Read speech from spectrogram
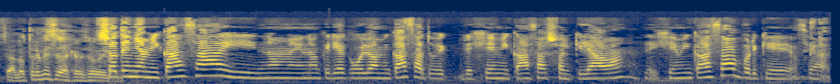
O sea, los tres meses ejerció Yo tenía mi casa y no me no quería que vuelva a mi casa, tuve, dejé mi casa, yo alquilaba, dejé mi casa porque, o sea,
